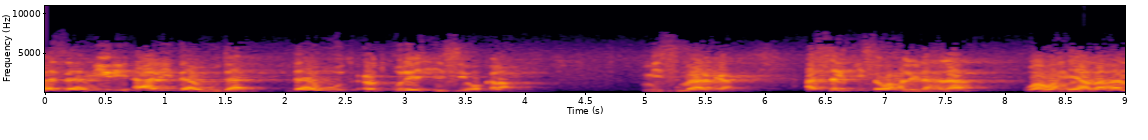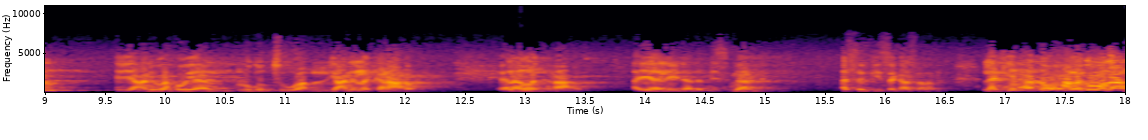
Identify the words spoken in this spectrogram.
mazaamiiri aali daawuuda. Daawuud cod qurayxiisii oo kale ah. Mismaarka asalkiisa waxaa la yidhaahdaa waa waxyaabahan yani waxa weeyaan lagu yani la garaaco. Elaan la garaaco. Ayaa la yidhahda mismaarka asalkiisa kaasaa la laakiin hadda waxaa laga wadaa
